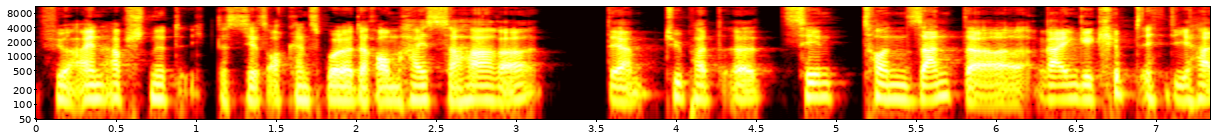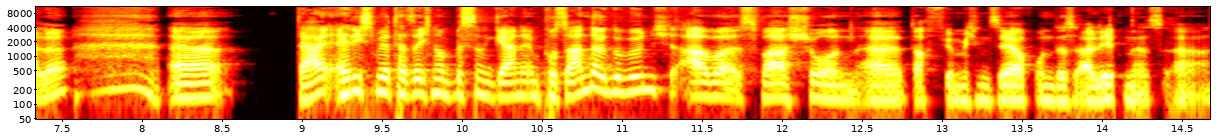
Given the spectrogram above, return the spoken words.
für einen Abschnitt, das ist jetzt auch kein Spoiler, der Raum heißt Sahara, der Typ hat äh, 10 Tonnen Sand da reingekippt in die Halle. Äh, da hätte ich es mir tatsächlich noch ein bisschen gerne imposanter gewünscht, aber es war schon äh, doch für mich ein sehr rundes Erlebnis. Äh,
